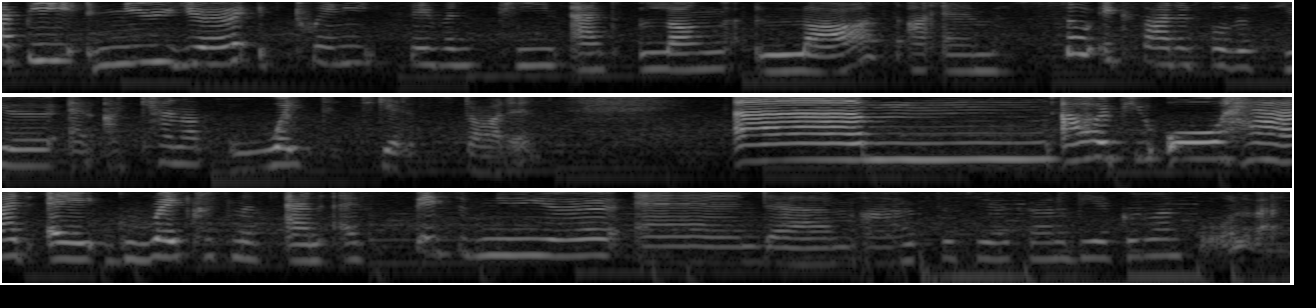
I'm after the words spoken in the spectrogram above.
Happy New Year, it's 2017 at long last. I am so excited for this year and I cannot wait to get it started. Um, I hope you all had a great Christmas and a festive New Year and um, I hope this year is going to be a good one for all of us.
